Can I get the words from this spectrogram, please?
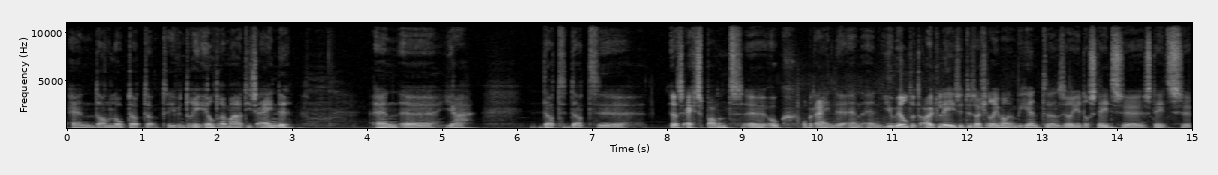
En dan loopt dat, dat heeft een heel dramatisch einde. En ja, dat, dat, dat is echt spannend, uh, ook op het einde. En, en je wilt het uitlezen, dus als je er eenmaal in begint, dan zul je er steeds, uh, steeds uh,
